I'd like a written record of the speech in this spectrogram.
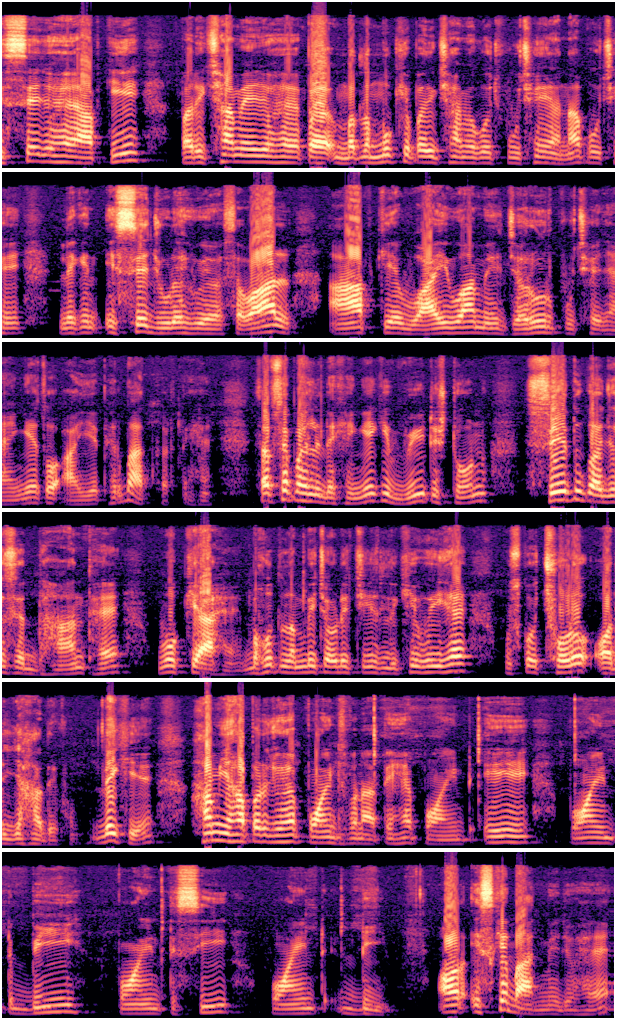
इससे जो है आपकी परीक्षा में जो है पर, मतलब मुख्य परीक्षा में कुछ पूछें या ना पूछें लेकिन इससे जुड़े हुए सवाल आपके वाइवा में ज़रूर पूछे जाएँगे तो आइए फिर बात करते हैं। सबसे पहले देखेंगे कि वीट स्टोन सेतु का जो सिद्धांत है वो क्या है? बहुत लंबी चौड़ी चीज़ लिखी हुई है उसको छोड़ो और यहाँ देखो। देखिए हम यहाँ पर जो है पॉइंट्स बनाते हैं point A point B point C point D और इसके बाद में जो है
